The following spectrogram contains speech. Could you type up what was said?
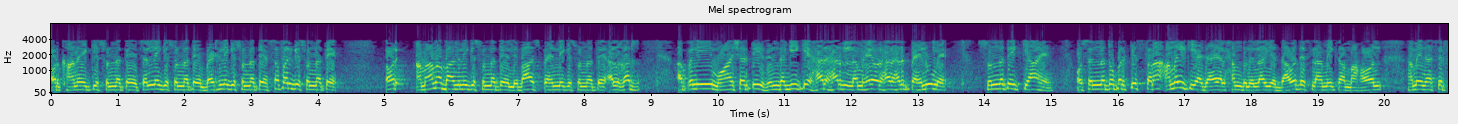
اور کھانے کی سنتیں، چلنے کی سنتیں، بیٹھنے کی سنتیں، سفر کی سنتیں اور امامہ باندھنے کی سنتیں، لباس پہننے کی سنتیں، الغرض اپنی معاشرتی زندگی کے ہر ہر لمحے اور ہر ہر پہلو میں سنتیں کیا ہیں اور سنتوں پر کس طرح عمل کیا جائے الحمد یہ دعوت اسلامی کا ماحول ہمیں نہ صرف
